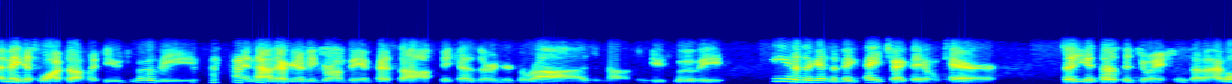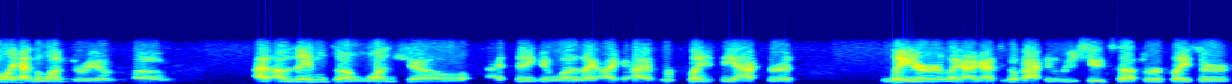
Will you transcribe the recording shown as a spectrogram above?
And they just walked off a huge movie, and now they're going to be grumpy and pissed off because they're in your garage and not on some huge movie. Even if they're getting a big paycheck, they don't care. So you get those situations, and I've only had the luxury of, of I, I was able to on one show, I think it was, I, I I replaced the actress later. Like I got to go back and reshoot stuff to replace her.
